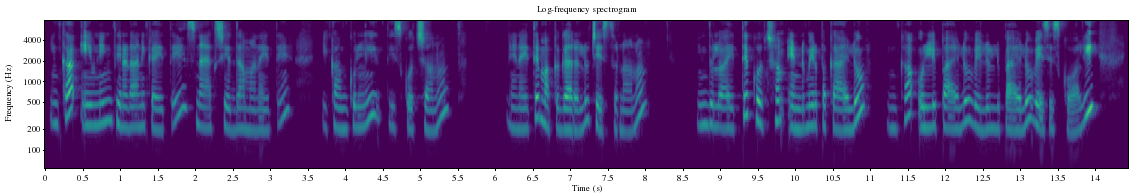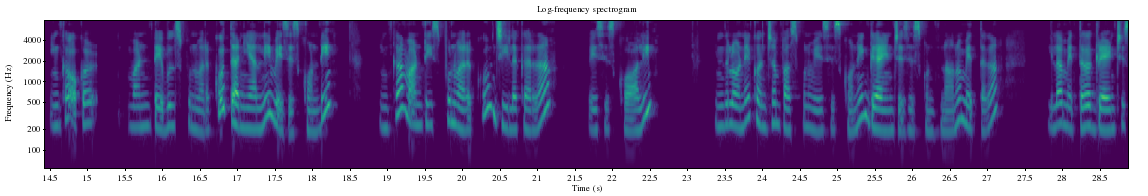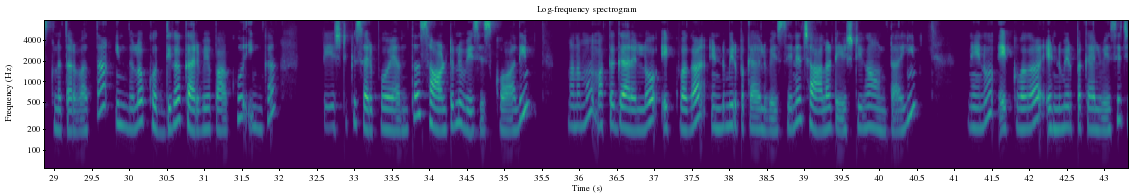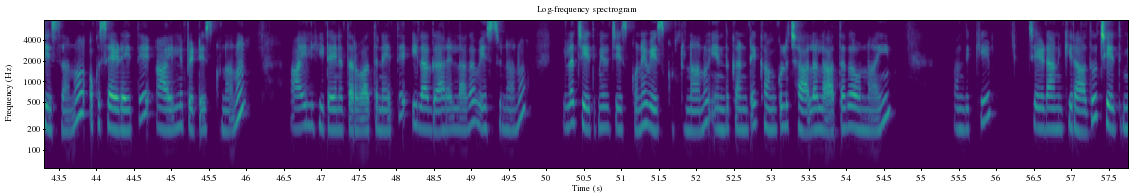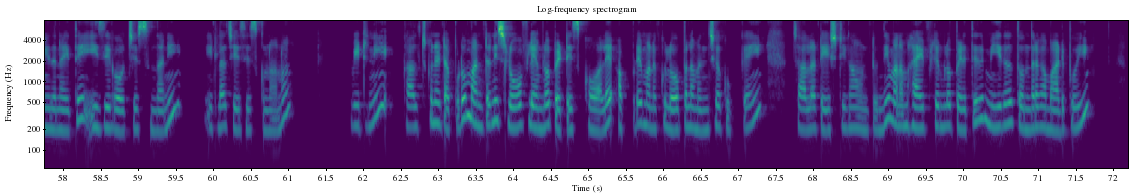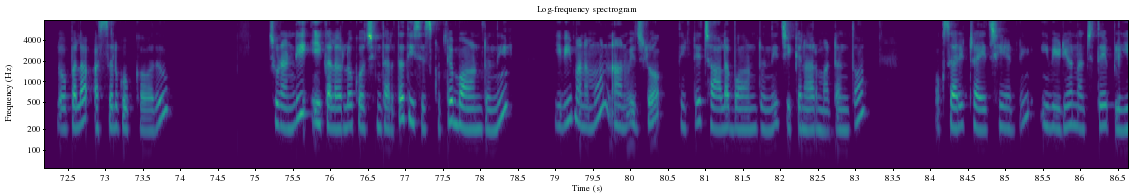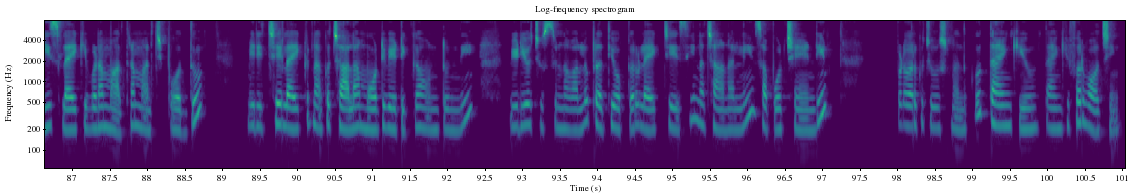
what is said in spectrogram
ఇంకా ఈవినింగ్ తినడానికైతే స్నాక్స్ చేద్దామని అయితే ఈ కంకుల్ని తీసుకొచ్చాను. నేనైతే మక్కగారెలు చేస్తున్నాను. ఇందులో అయితే కొంచెం ఎండుమిరపకాయలు ఇంకా ఉల్లిపాయలు వెల్లుల్లిపాయలు వేసేసుకోవాలి. ఇంకా ఒక వన్ టేబుల్ స్పూన్ వరకు ధనియాల్ని వేసేసుకోండి. ఇంకా వన్ టీ స్పూన్ వరకు జీలకర్ర వేసేసుకోవాలి. ఇందులోనే కొంచెం పసుపును వేసేసుకొని గ్రైండ్ చేసేసుకుంటున్నాను మెత్తగా. ఇలా మెత్తగా గ్రైండ్ చేసుకున్న తర్వాత ఇందులో కొద్దిగా కరివేపాకు ఇంకా టేస్ట్కి సరిపోయేంత సాల్ట్ను వేసేసుకోవాలి. మనము మక్క గారెల్లో ఎక్కువగా ఎండుమిరపకాయలు వేస్తేనే చాలా టేస్టీగా ఉంటాయి. నేను ఎక్కువగా ఎండుమిరపకాయలు వేసి చేశాను ఒక సైడ్ అయితే ఆయిల్ని పెట్టేసుకున్నాను. ఆయిల్ హీట్ అయిన తర్వాతనైతే ఇలా గారెల్లాగా వేస్తున్నాను. ఇలా చేతి మీద చేసుకొని వేసుకుంటున్నాను. ఎందుకంటే కంకులు చాలా లాతగా ఉన్నాయి. అందుకే చేయడానికి రాదు. చేతి మీదనైతే ఈజీగా వచ్చేస్తుందని ఇట్లా చేసేసుకున్నాను. వీటిని కాల్చుకునేటప్పుడు మంటని స్లో ఫ్లేమ్లో పెట్టేసుకోవాలి. అప్పుడే మనకు లోపల మంచిగా కుక్ అయ్యి చాలా టేస్టీగా ఉంటుంది. మనం హై ఫ్లేమ్లో పెడితే మీద తొందరగా మాడిపోయి లోపల అస్సలు కుక్ అవ్వదు. చూడండి ఈ కలర్లోకి వచ్చిన తర్వాత తీసేసుకుంటే బాగుంటుంది. ఇవి మనము నాన్ వెజ్లో తింటే చాలా బాగుంటుంది చికెన్ ఆర్ మటన్తో. ఒకసారి ట్రై చేయండి. ఈ వీడియో నచ్చితే ప్లీజ్ లైక్ ఇవ్వడం మాత్రం మర్చిపోవద్దు. మీరు ఇచ్చే లైక్ నాకు చాలా మోటివేటివ్గా ఉంటుంది. వీడియో చూస్తున్న వాళ్ళు ప్రతి ఒక్కరూ లైక్ చేసి నా ఛానల్ని సపోర్ట్ చేయండి. ఇప్పటివరకు చూసినందుకు thank you. Thank you for watching.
